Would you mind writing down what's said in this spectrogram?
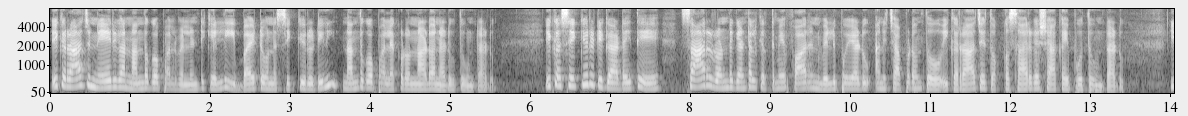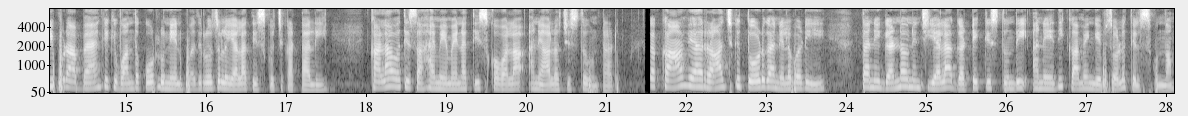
ఇక రాజు నేరుగా నందగోపాల్ వెళ్ళింటికి వెళ్ళి బయట ఉన్న సెక్యూరిటీని నందగోపాల్ ఎక్కడున్నాడో అని అడుగుతూ ఉంటాడు. ఇక సెక్యూరిటీ గార్డ్ అయితే సారు రెండు గంటల క్రితమే ఫారిన్ వెళ్ళిపోయాడు అని చెప్పడంతో ఇక రాజైతే ఒక్కసారిగా షాక్ అయిపోతూ ఉంటాడు. ఇప్పుడు ఆ బ్యాంకుకి వంద కోట్లు నేను పది రోజుల్లో ఎలా తీసుకొచ్చి కట్టాలి? కళావతి సహాయం ఏమైనా తీసుకోవాలా? అని ఆలోచిస్తూ ఉంటాడు. ఇక కావ్య రాజుకి తోడుగా నిలబడి తన గండం నుంచి ఎలా గట్టెక్కిస్తుంది? అనేది కమింగ్ ఎపిసోడ్లో తెలుసుకుందాం.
